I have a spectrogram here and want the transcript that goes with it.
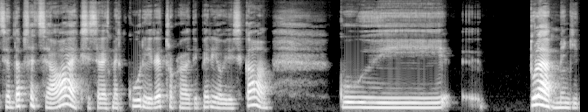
see on täpselt see aeg siis selles Merkuuri retrokraadi perioodis ka, kui tuleb mingi,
